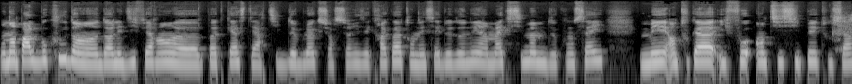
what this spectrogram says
On en parle beaucoup dans, dans les différents euh, podcasts et articles de blog sur Cerise et Cracotte. On essaye de donner un maximum de conseils, mais en tout cas, il faut anticiper tout ça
